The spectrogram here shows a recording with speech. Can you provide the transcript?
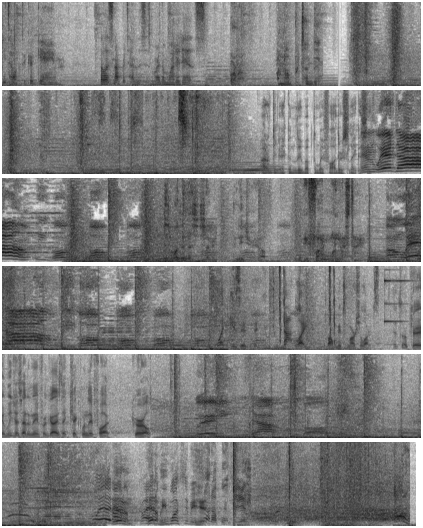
You talked a good game. But let's not pretend this is more than what it is. Barbara, I'm not pretending. I don't think I can live up to my father's legacy. And where down we go, go, go. This wasn't necessary. I need your help. Let me find one last time. Is it that you do not like about mixed martial arts? It's okay. We just had a name for guys that kicked when they fought. Girls. Way down we go. Go ahead, hit him. Hit him. He wants to be hit. Shut up, old man.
